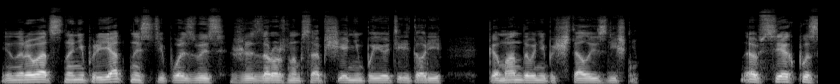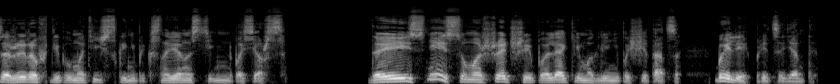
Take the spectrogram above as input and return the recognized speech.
и нарываться на неприятности, пользуясь железнодорожным сообщением по ее территории, командование посчитало излишним. На всех пассажиров дипломатической неприкосновенности не напасешься. Да и с ней сумасшедшие поляки могли не посчитаться, были прецеденты.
